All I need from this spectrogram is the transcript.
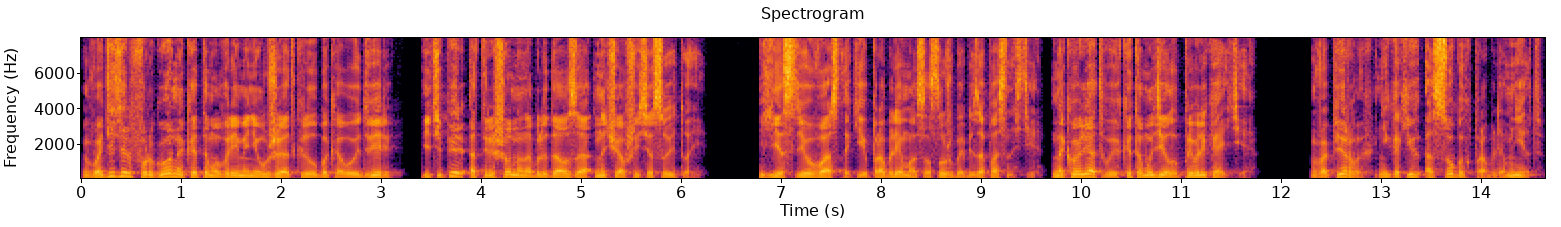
Водитель фургона к этому времени уже открыл боковую дверь и теперь отрешенно наблюдал за начавшейся суетой. «Если у вас такие проблемы со службой безопасности, на кой ляд вы их к этому делу привлекаете?» «Во-первых, никаких особых проблем нет.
